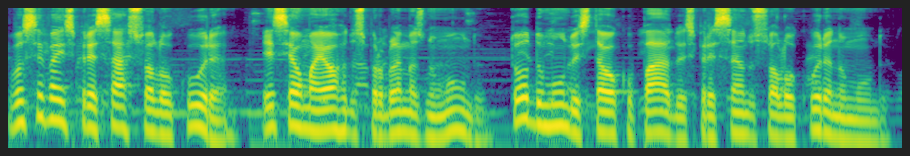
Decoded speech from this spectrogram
Você vai expressar sua loucura? Esse é o maior dos problemas no mundo. Todo mundo está ocupado expressando sua loucura no mundo.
